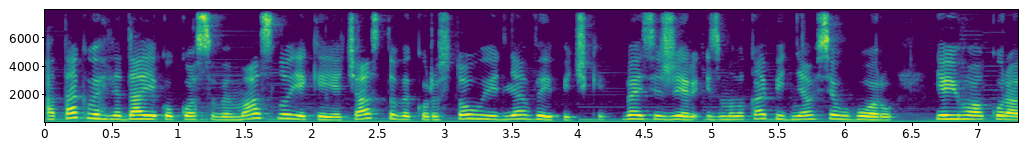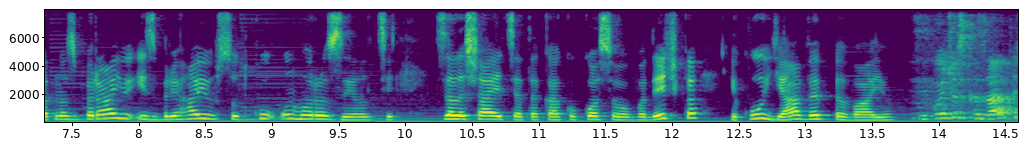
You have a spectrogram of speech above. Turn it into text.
А так виглядає кокосове масло, яке я часто використовую для випічки. Весь жир із молока піднявся вгору. Я його акуратно збираю і зберігаю в сутку у морозилці. Залишається така кокосова водичка, яку я випиваю. Хочу сказати,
